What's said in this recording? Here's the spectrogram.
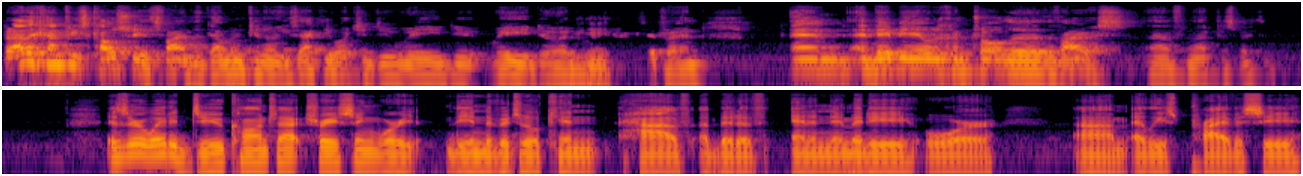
But other countries culturally, it's fine. The government can know exactly what you do, where you do, where you do it, mm-hmm. etc. And and and they've been able to control the the virus uh, from that perspective. Is there a way to do contact tracing where the individual can have a bit of anonymity or um, at least privacy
